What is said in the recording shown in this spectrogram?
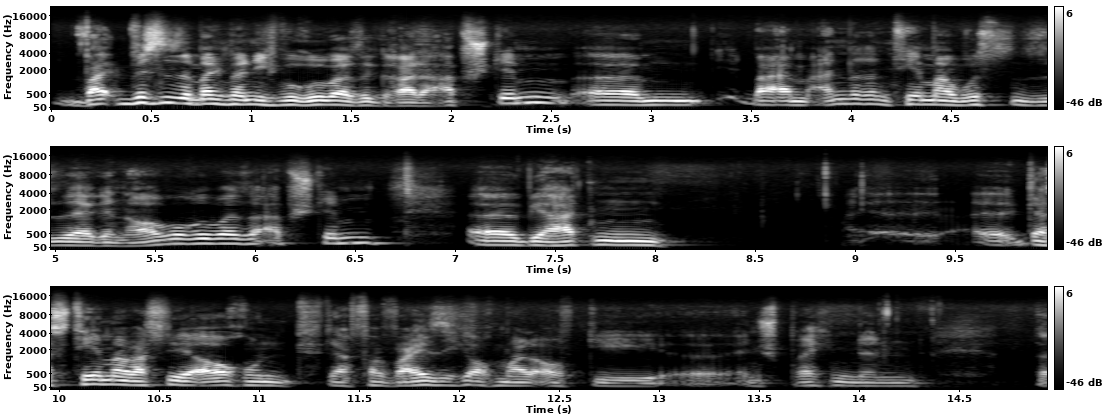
wei- wissen sie manchmal nicht, worüber sie gerade abstimmen. Ähm, bei einem anderen Thema wussten sie sehr genau, worüber sie abstimmen. Äh, wir hatten äh, das Thema, was wir auch, und da verweise ich auch mal auf die äh, entsprechenden äh,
